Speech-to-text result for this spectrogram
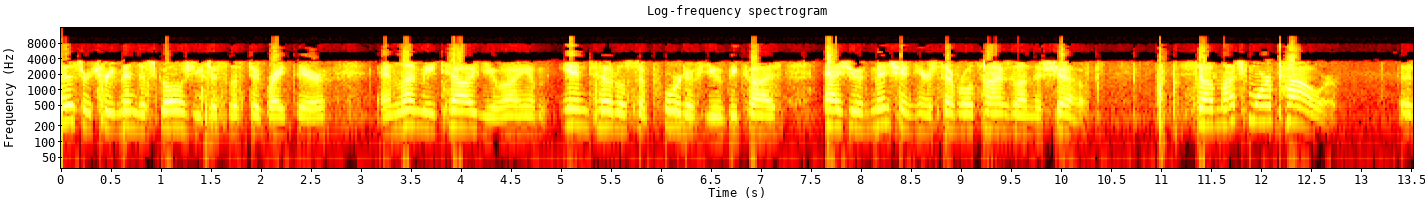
Those are tremendous goals you just listed right there. And let me tell you, I am in total support of you because, as you have mentioned here several times on the show, so much more power those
